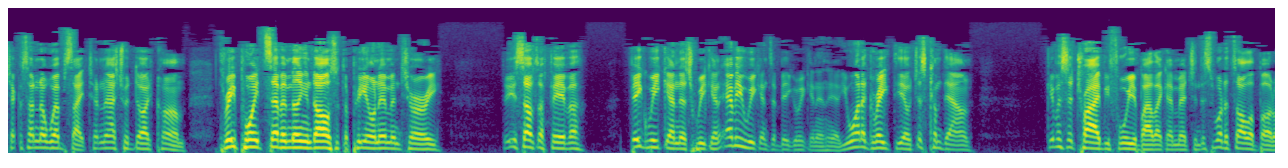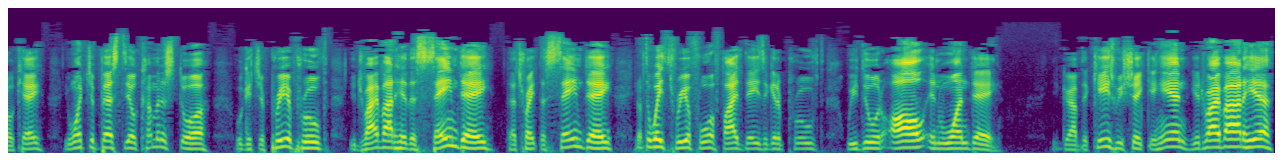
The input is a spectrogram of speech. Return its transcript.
check us out on our website, turnashwood.com. $3.7 million with the pre owned inventory. Do yourselves a favor. Big weekend this weekend. Every weekend's a big weekend in here. You want a great deal, just come down. Give us a try before you buy, like I mentioned. This is what it's all about, okay? You want your best deal, come in the store. We'll get you pre approved. You drive out here the same day. That's right, the same day. You don't have to wait three or four or five days to get approved. We do it all in one day. You grab the keys, we shake your hand, you drive out of here,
